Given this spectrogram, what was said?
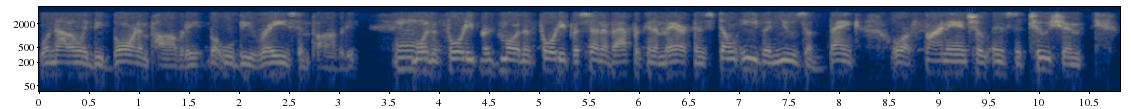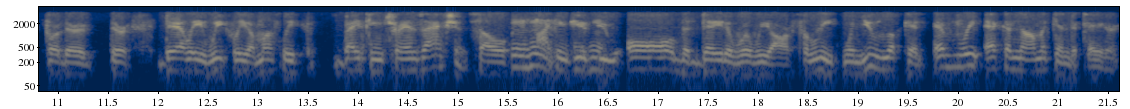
will not only be born in poverty, but will be raised in poverty. Mm. More than forty more than forty percent of African Americans don't even use a bank or a financial institution for their their daily, weekly, or monthly banking transactions. So mm-hmm. I can give mm-hmm. you all the data where we are. Philippe, when you look at every economic indicator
